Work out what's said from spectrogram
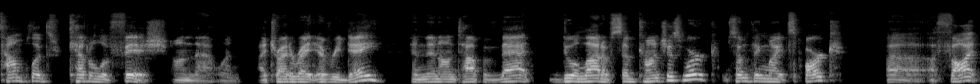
complex kettle of fish on that one. I try to write every day. And then on top of that, do a lot of subconscious work. Something might spark uh, a thought,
